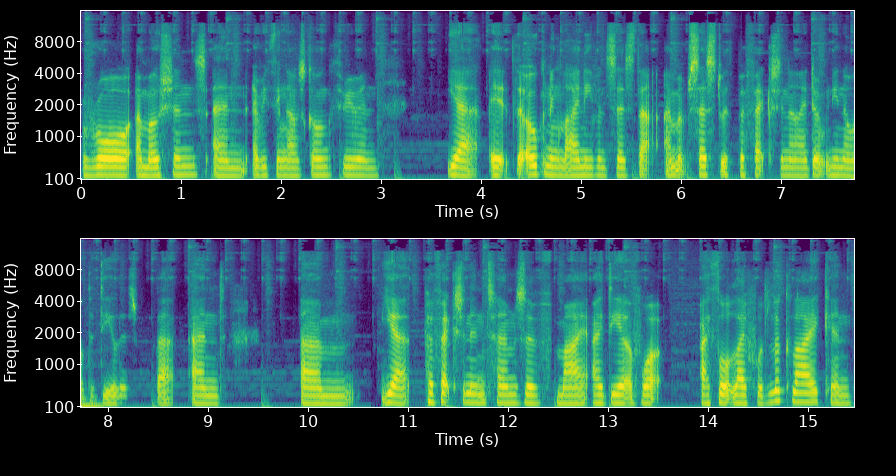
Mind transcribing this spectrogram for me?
raw emotions and everything I was going through and yeah, it, the opening line even says that I'm obsessed with perfection and I don't really know what the deal is with that. And um, yeah, perfection in terms of my idea of what I thought life would look like and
